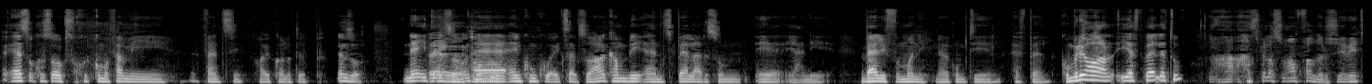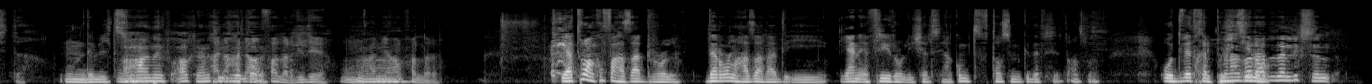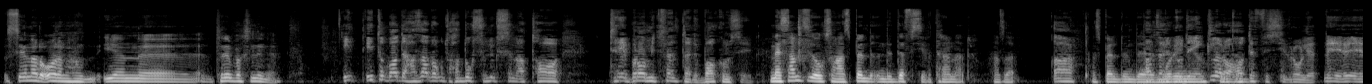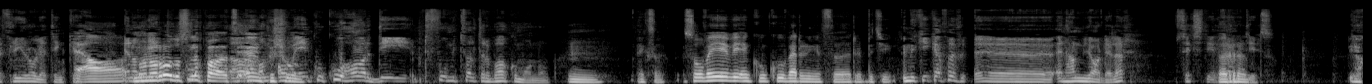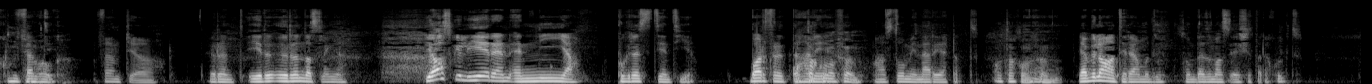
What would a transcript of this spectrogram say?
Enzo kostar också 7,5 i fantasy, har jag kollat upp. Enzo. Nej, inte Eh, Enzo. Eh, Nkunku, exakt. Så han kan bli en spelare som är yani, value for money när det kommer till FBL. Kommer du ha han i FBL Eto? Han, han spelar som anfallare så jag vet inte. Mm, det blir lite så. han är, okay, han är Han, han är anfallare, det är det. Mm, Han är anfallare. Jag tror han kommer få Hazard-rollen. Den rollen Hazard hade i, yani en fri roll i Chelsea. Han kommer inte ta så mycket defensivt ansvar. Och du vet själv, Men Hazard hade Pochettino. den lyxen senare åren han, i en eh, trebackslinje. Inte- bara det, Hazard hade också lyxen att ha tre bra mittfältare bakom sig. Men samtidigt också, han spelade under defensiva tränare. Alltså, Ja. han spelade under är det Mourinho. enklare att ha defensiv roll, nej, fri roll jag tänker. Ja, man har råd att släppa till en om, person. Om NKK har det, två mittfältare bakom honom. Mm, exakt. Så vad ger vi en KK-värvningen för betyg? Hur mycket gick han för? Eh, en halv miljard eller? 60 eller 50? Runt. Jag kommer inte 50. ihåg. 50 ja. Runt. I ru- i runda slängar. Jag skulle ge den en nia. På gränsen till en tia. Bara för att han, är, 8,5. han står mig nära hjärtat. 8,5. Jag vill ha honom till Real Madrid som Benzemas ersättare. Sjukt.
